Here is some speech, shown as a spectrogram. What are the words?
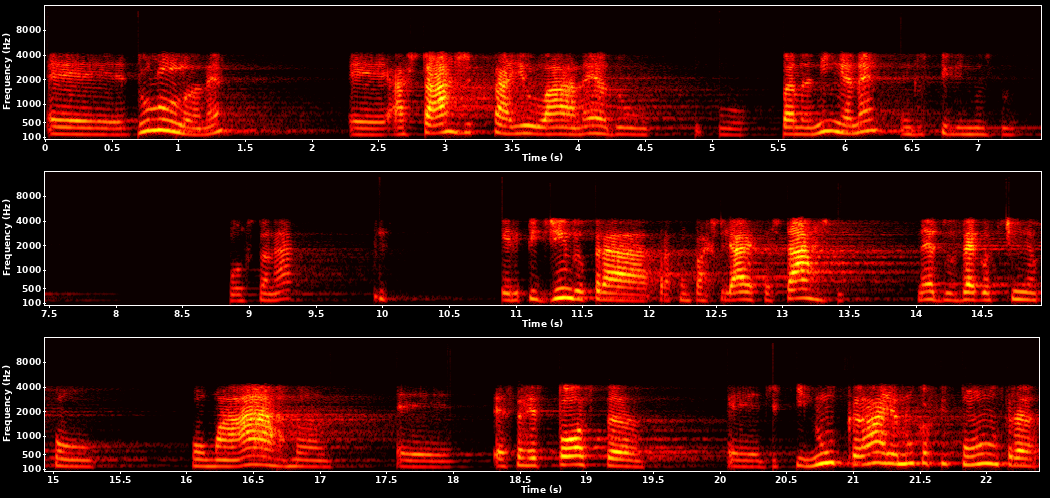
é, do Lula, né? É, a charge que saiu lá, né, do, do Bananinha, né, um dos filhinhos do Bolsonaro, ele pedindo para compartilhar essa charge, né, do Zé Gotinha com, com uma arma, é, essa resposta é, de que nunca, ah, eu nunca fui contra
